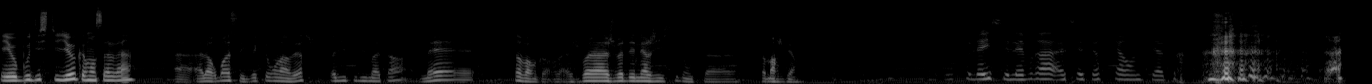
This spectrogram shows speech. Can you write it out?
Et au bout du studio, comment ça va Euh, alors moi c'est exactement l'inverse, je suis pas du tout du matin, mais ça va encore là. Je vois, je vois de l'énergie ici donc ça, ça marche bien. Le soleil se lèvera à 7h44.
